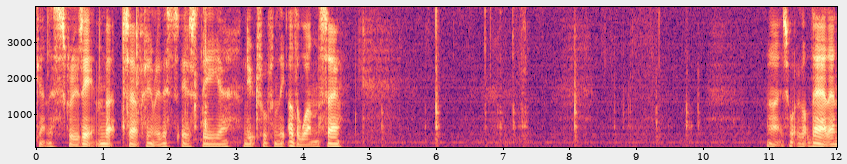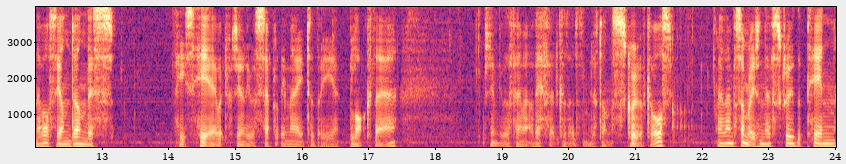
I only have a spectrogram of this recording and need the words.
again this screws in, but uh, presumably this is the uh, neutral from the other one. So right, so what we've got there then, they've obviously undone this piece here, which presumably was separately made to the uh, block there, presumably with a fair amount of effort because that doesn't just unscrew, of course. And then for some reason they've screwed the pin,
